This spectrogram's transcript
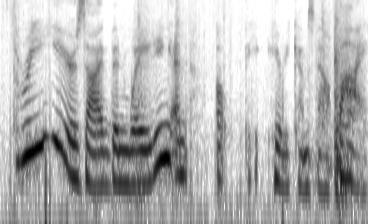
Three years I've been waiting, and. Oh, here he comes now. Bye.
